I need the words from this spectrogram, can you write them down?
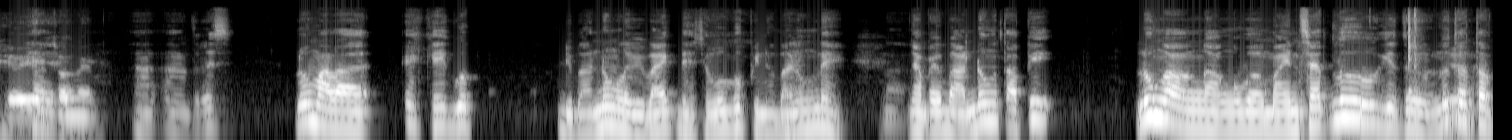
yoi, men. Heeh, terus lu malah eh kayak gue di Bandung lebih baik deh coba gue pindah Bandung deh Nah. nyampe Bandung tapi lu nggak nggak ngubah mindset lu gitu lu Iya. tetap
